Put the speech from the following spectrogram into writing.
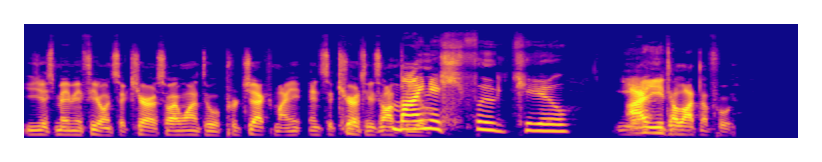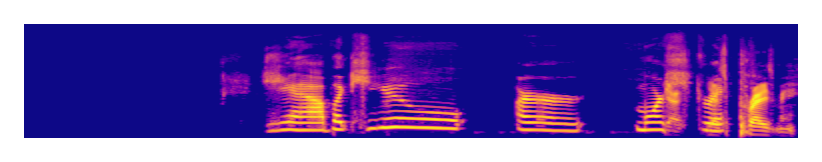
You just made me feel insecure, so I wanted to project my insecurities onto Mine you. is food too. I eat a lot of food. Yeah, but you are more Yes, strict. yes, praise me.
